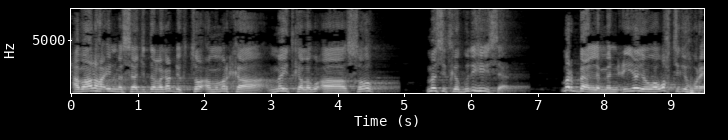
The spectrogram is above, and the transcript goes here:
Xabaalaha in masaajidda laga dhigto ama markaa maydka lagu aaso masjidka gudihiisa mar baa la manciyeyoo waa wakhtigii hore.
